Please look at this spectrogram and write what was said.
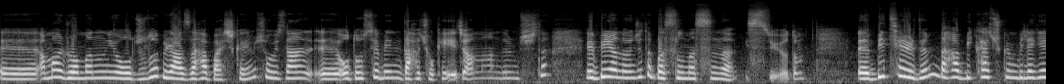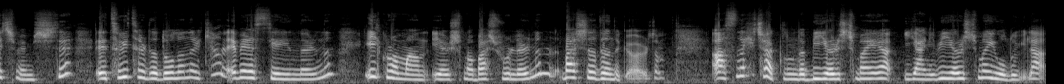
E, ama romanın yolculuğu biraz daha başkaymış. O yüzden e, o dosya beni daha çok heyecanlandırmıştı. Ve bir an önce de basılmasını istiyordum. E, bitirdim. Daha birkaç gün bile geçmemişti. E, Twitter'da dolanırken Everest yayınlarının ilk roman yarışma başvurularının başladığını gördüm. Aslında hiç aklımda bir yarışmaya yani bir yarışma yoluyla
